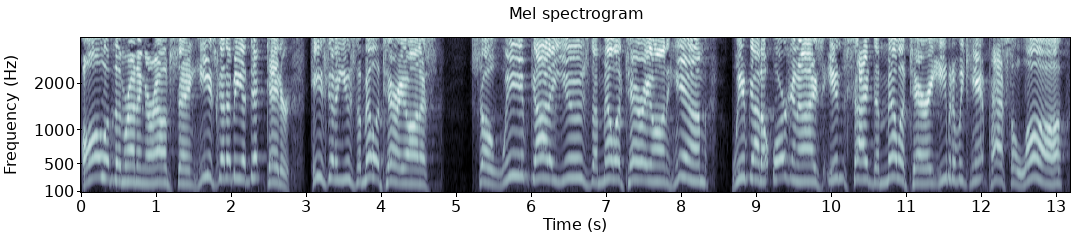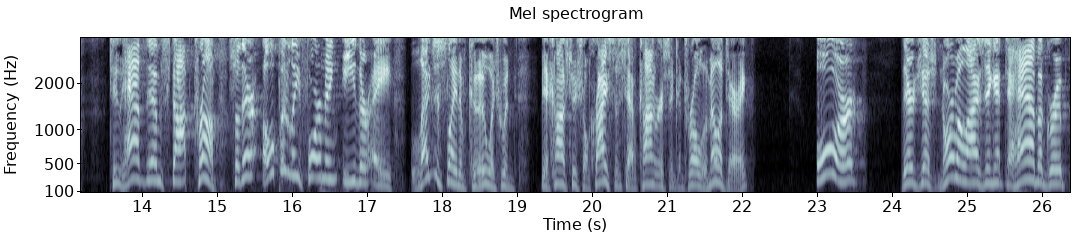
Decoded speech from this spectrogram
all of them running around saying he's going to be a dictator. He's going to use the military on us. So we've got to use the military on him. We've got to organize inside the military, even if we can't pass a law to have them stop Trump. So they're openly forming either a legislative coup, which would be a constitutional crisis to have Congress in control of the military, or they're just normalizing it to have a group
